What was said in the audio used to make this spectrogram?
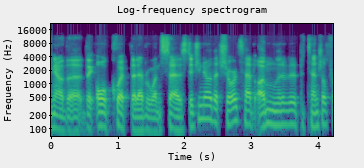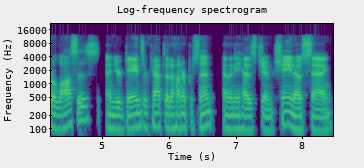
you know the the old quip that everyone says did you know that shorts have unlimited potential for losses and your gains are capped at 100% and then he has Jim Chanos saying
